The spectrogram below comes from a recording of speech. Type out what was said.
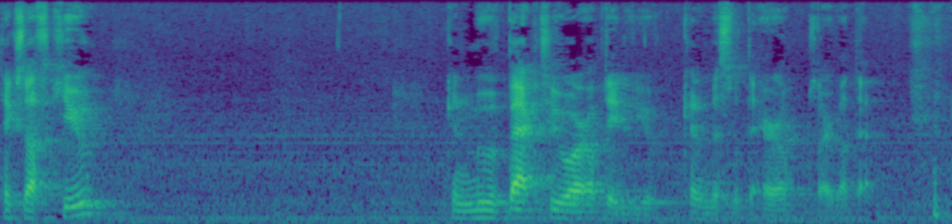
takes off the queue, can move back to our updated view. Kind of missed with the arrow. Sorry about that.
